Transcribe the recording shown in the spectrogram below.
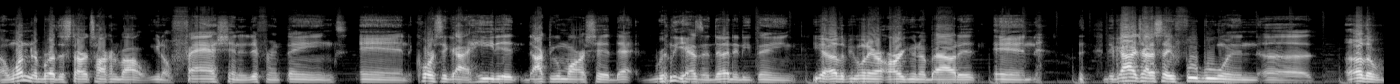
Uh, one of the brothers started talking about you know fashion and different things, and of course it got heated. Dr. Umar said that really hasn't done anything. You got other people there arguing about it, and the guy tried to say Fubu and uh, other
